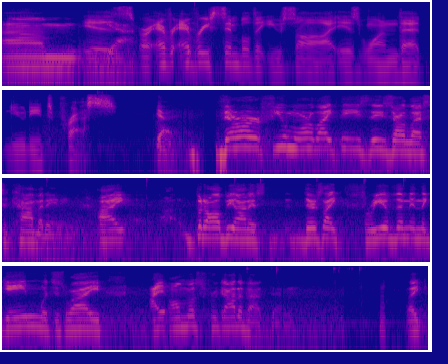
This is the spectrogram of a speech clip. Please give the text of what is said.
um is yeah. or every every symbol that you saw is one that you need to press. Yeah, there are a few more like these. These are less accommodating. I, but I'll be honest. There's like three of them in the game, which is why I almost forgot about them. like,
